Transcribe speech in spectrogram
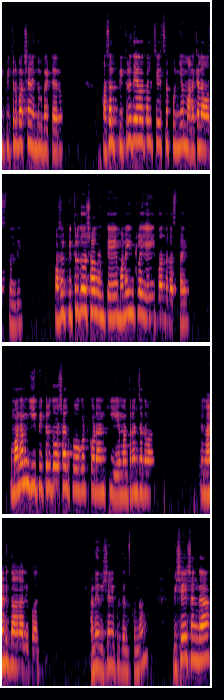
ఈ పితృపక్షాన్ని ఎందుకు పెట్టారు? అసలు పితృదేవతలు చేసిన పుణ్యం మనకెలా వస్తుంది? అసలు పితృదోషాలు ఉంటే మన ఇంట్లో ఏ ఇబ్బందులు వస్తాయి? మనం ఈ పితృదోషాలు పోగొట్టుకోవడానికి ఏ మంత్రం చదవాలి? ఎలాంటి దానాలు ఇవ్వాలి? అనే విషయాన్ని ఇప్పుడు తెలుసుకుందాం. విశేషంగా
